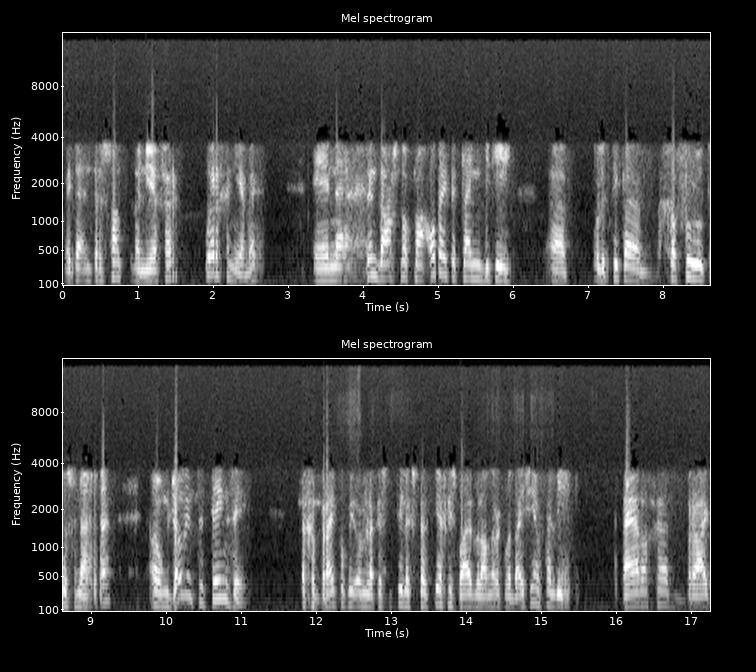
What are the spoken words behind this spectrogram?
met 'n interessante manoeuvre oorgeneem het en uh, ek dink daar's nog maar altyd 'n klein bietjie uh politieke gevoel tussen hulle om Jolien te Tenze te gebruik op die oomblik is natuurlik strategies baie belangrik want hy is een van die regte braai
